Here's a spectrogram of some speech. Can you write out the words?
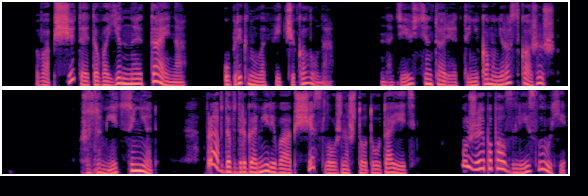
— Вообще-то это военная тайна, — упрекнула Фитчика Луна. — Надеюсь, Синтария, ты никому не расскажешь. — Разумеется, нет. Правда, в Драгомире вообще сложно что-то утаить. Уже поползли слухи,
